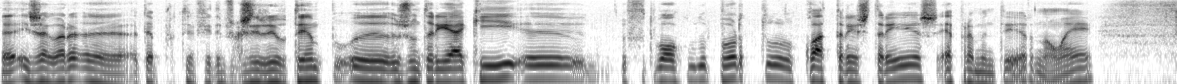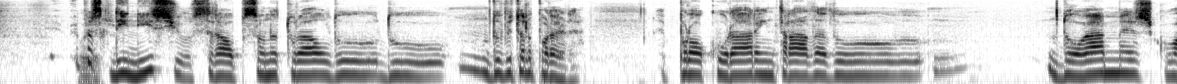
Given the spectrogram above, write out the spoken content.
Uh, e já agora, uh, até porque enfim, temos que gerir o tempo, uh, juntaria aqui o Futebol Clube do Porto 4-3-3, é para manter, não é? Eu penso que de início será a opção natural do, do, do Vitor Pereira. Procurar a entrada do, do Ames com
